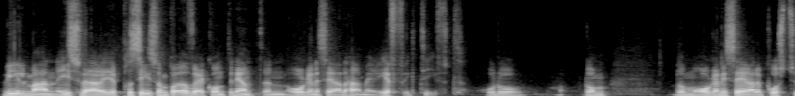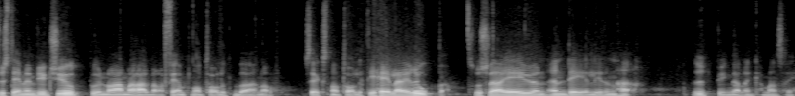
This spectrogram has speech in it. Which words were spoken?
vill man i Sverige, precis som på övriga kontinenten, organisera det här mer effektivt. Och då, de, de organiserade postsystemen byggs ju upp under andra halvan av 1500-talet och början av 1600-talet i hela Europa. Så Sverige är ju en, en, del i den här utbyggnaden kan man säga.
